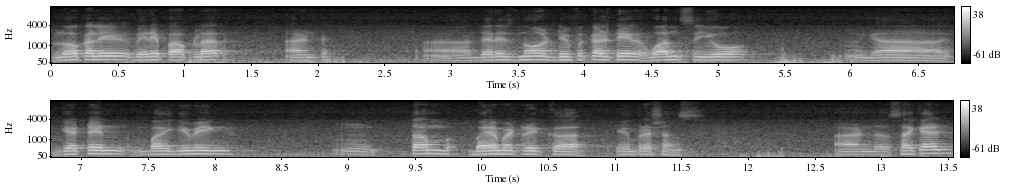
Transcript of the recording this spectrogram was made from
locally very popular and uh, there is no difficulty once you uh, get in by giving mm, thumb biometric uh, impressions. And uh, second,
